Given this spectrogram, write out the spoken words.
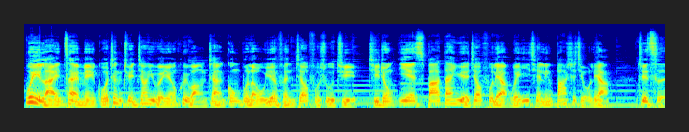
未来在美国证券交易委员会网站公布了五月份交付数据，其中 ES 八单月交付量为一千零八十九辆，至此，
